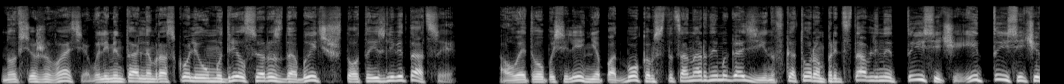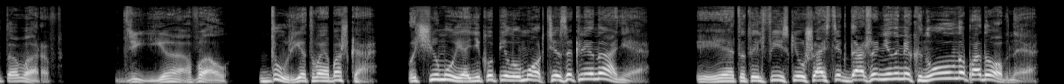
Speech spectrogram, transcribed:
Но все же Вася в элементальном расколе умудрился раздобыть что-то из левитации. А у этого поселения под боком стационарный магазин, в котором представлены тысячи и тысячи товаров. Дьявол! Дурья твоя башка! Почему я не купил у Морти заклинание? И этот эльфийский ушастик даже не намекнул на подобное.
